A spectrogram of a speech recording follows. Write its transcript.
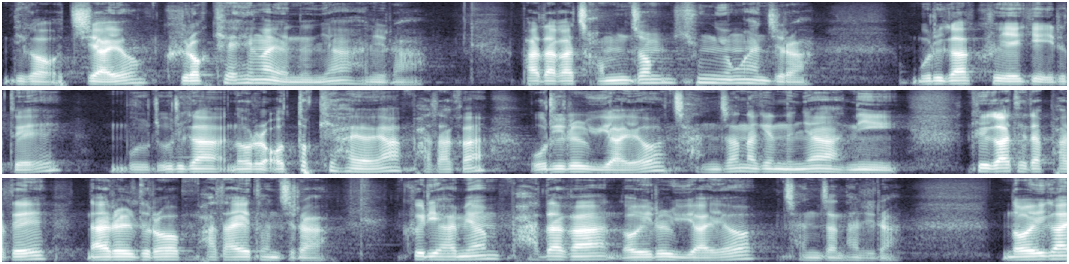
네가 어찌하여 그렇게 행하였느냐 하니라. 바다가 점점 흉용한지라 무리가 그에게 이르되 우리가 너를 어떻게 하여야 바다가 우리를 위하여 잔잔하겠느냐 하니 그가 대답하되 나를 들어 바다에 던지라. 그리하면 바다가 너희를 위하여 잔잔하리라. 너희가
